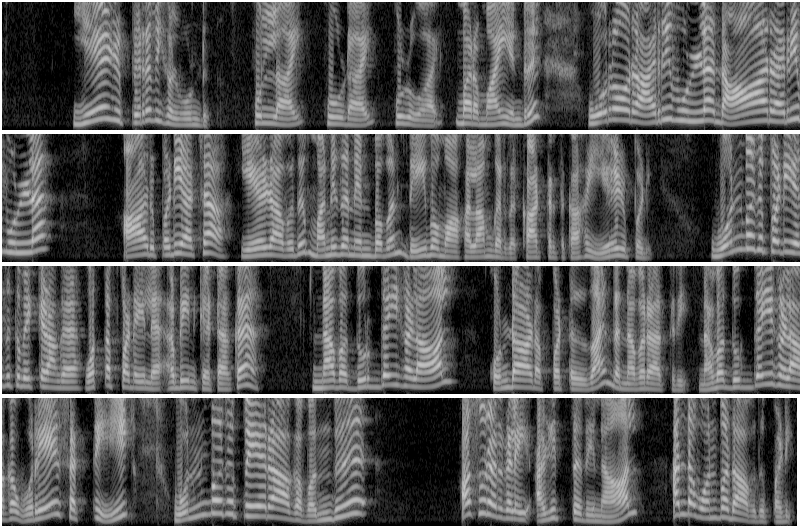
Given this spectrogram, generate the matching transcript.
ஏழு பிறவிகள் உண்டு. புல்லாய் கூடாய் புழுவாய் மரமாய் என்று ஒரு ஒரு அறிவுள்ள அந்த ஆறு அறிவுள்ள ஆறு படியாச்சா ஏழாவது மனிதன் என்பவன் தெய்வமாகலாம்ங்கிறத காட்டுறதுக்காக ஏழு படி. ஒன்பது படி எதுக்கு வைக்கிறாங்க? ஒத்தப்படையில் அப்படின்னு கேட்டாக்க நவ துர்க்கைகளால் கொண்டாடப்பட்டது தான் இந்த நவராத்திரி. நவ துர்க்கைகளாக ஒரே சக்தி ஒன்பது பேராக வந்து அசுரர்களை அழித்ததினால் அந்த ஒன்பதாவது படி.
